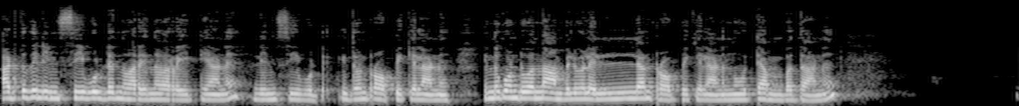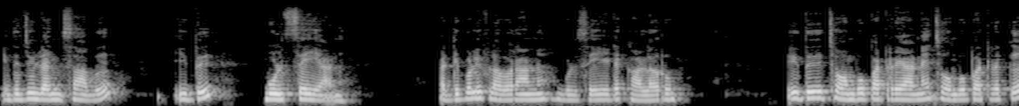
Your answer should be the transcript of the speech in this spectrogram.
അടുത്തത് ലിൻസി വുഡ് എന്ന് പറയുന്ന വെറൈറ്റിയാണ് ലിൻസി വുഡ്. ഇതും ട്രോപ്പിക്കലാണ് ഇന്ന് കൊണ്ടുവന്ന ആമ്പലുകളെല്ലാം ട്രോപ്പിക്കലാണ് നൂറ്റമ്പതാണ് ഇത് ജുലങ് ഇത് ബുൾസൈ ആണ്. അടിപൊളി ഫ്ലവറാണ് ബുൾസൈയുടെ കളറും ഇത് ചോമ്പു പട്ടറയാണ്. ചോമ്പു പട്ടറയ്ക്ക്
